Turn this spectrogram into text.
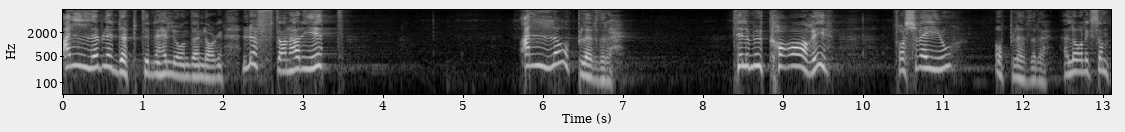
Alle ble døpt i Den hellige ånd den dagen. Løftet han hadde gitt. Alle opplevde det. Til og med Kari fra Sveio opplevde det. Eller liksom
